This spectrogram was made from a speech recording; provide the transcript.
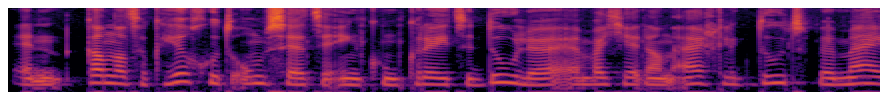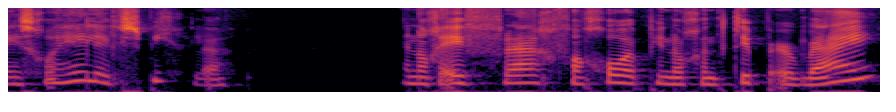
En kan dat ook heel goed omzetten in concrete doelen. En wat jij dan eigenlijk doet bij mij is gewoon heel even spiegelen. En nog even vragen van, goh, heb je nog een tip erbij?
